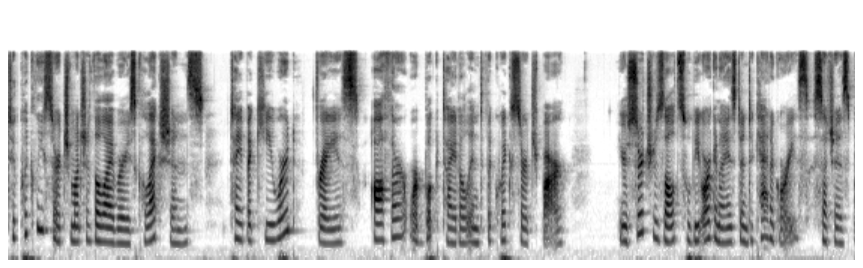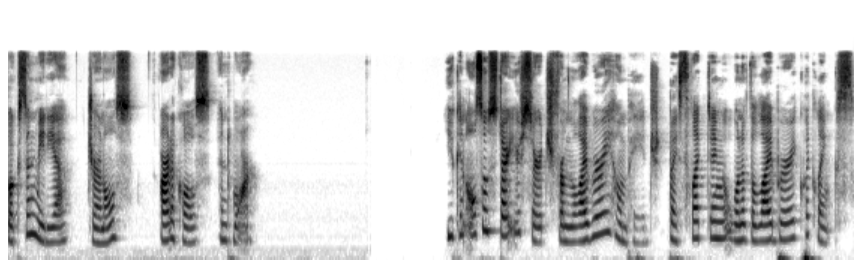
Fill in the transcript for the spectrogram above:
To quickly search much of the library's collections, type a keyword, phrase, author, or book title into the quick search bar. Your search results will be organized into categories such as books and media, journals, articles, and more. You can also start your search from the library homepage by selecting one of the library quick links.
